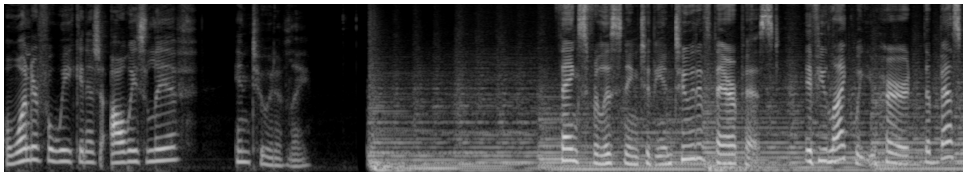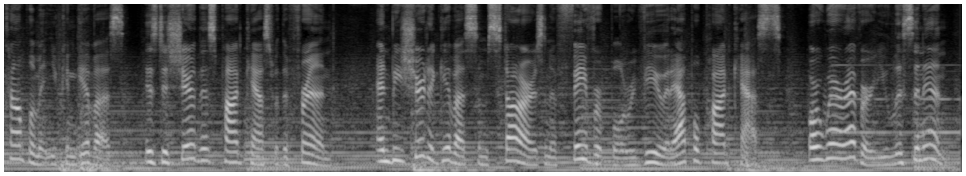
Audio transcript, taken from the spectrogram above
a wonderful week, and as always, live intuitively. Thanks for listening to The Intuitive Therapist. If you like what you heard, the best compliment you can give us is to share this podcast with a friend. And be sure to give us some stars and a favorable review at Apple Podcasts or wherever you listen in.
